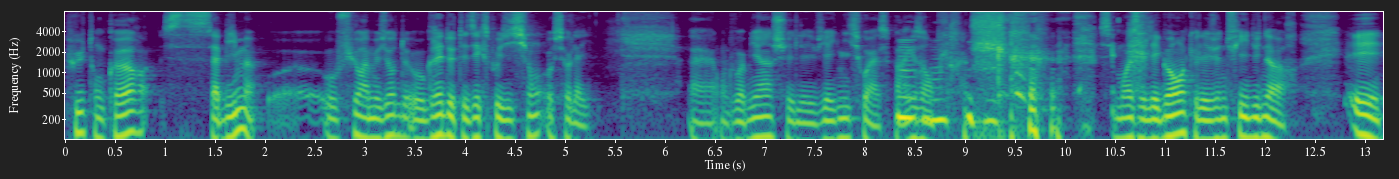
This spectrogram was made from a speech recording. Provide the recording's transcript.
plus ton corps s'abîme au fur et à mesure, au gré de tes expositions au soleil. Euh, on le voit bien chez les vieilles niçoises, par mm, exemple. C'est moins élégant que les jeunes filles du Nord. Et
